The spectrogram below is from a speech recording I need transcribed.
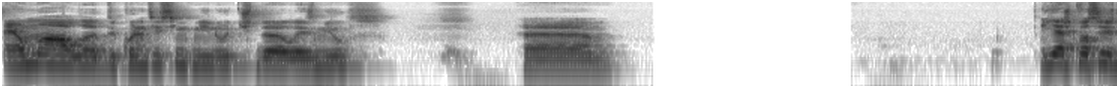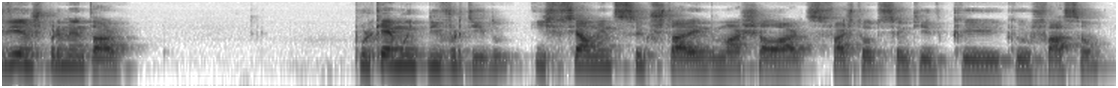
É uma aula de 45 minutos da Les Mills. Uh, e acho que vocês deviam experimentar porque é muito divertido e especialmente se gostarem de martial arts faz todo o sentido que, que o façam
